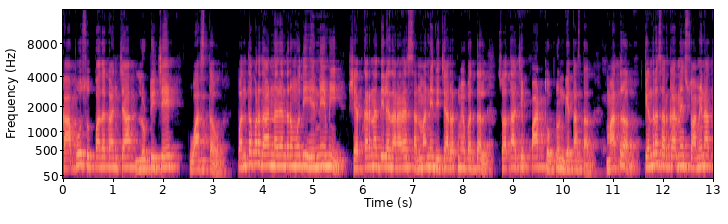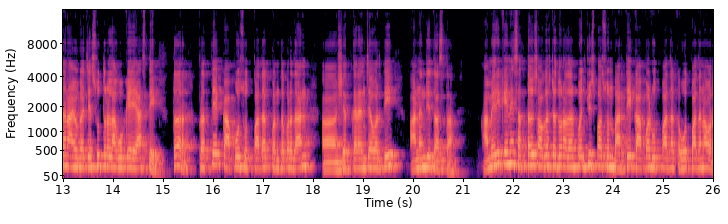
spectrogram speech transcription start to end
कापूस उत्पादकांच्या लुटीचे वास्तव. पंतप्रधान नरेंद्र मोदी हे नेहमी शेतकऱ्यांना दिल्या जाणाऱ्या सन्मान निधीच्या रकमेबद्दल स्वतःची पाठ थोपटून घेत असतात. मात्र केंद्र सरकारने स्वामीनाथन आयोगाचे सूत्र लागू केले असते तर प्रत्येक कापूस उत्पादक पंतप्रधान शेतकऱ्यांच्यावरती आनंदित असता अमेरिकेने सत्तावीस ऑगस्ट दोन हजार पंचवीसपासून भारतीय कापड उत्पादक उत्पादनावर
